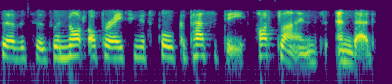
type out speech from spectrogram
services were not operating at full capacity, hotlines and that.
